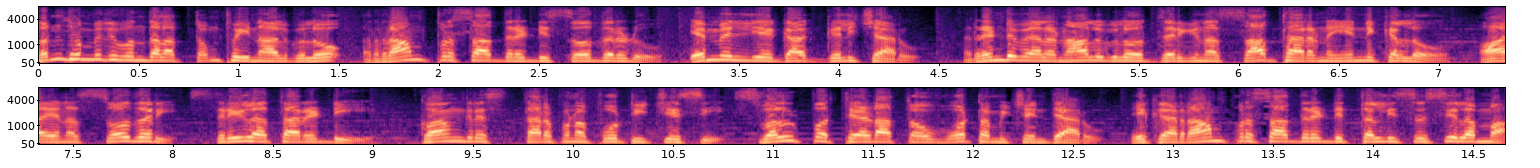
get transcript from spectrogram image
పంతొమ్మిది వందల తొంభై నాలుగులో రాంప్రసాద్ రెడ్డి సోదరుడు ఎమ్మెల్యేగా గెలిచారు. రెండు వేల నాలుగులో జరిగిన సాధారణ ఎన్నికల్లో ఆయన సోదరి శ్రీలతారెడ్డి కాంగ్రెస్ తరఫున పోటీ చేసి స్వల్ప తేడాతో ఓటమి చెందారు. ఇక రాంప్రసాద్ రెడ్డి తల్లి సుశీలమ్మ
